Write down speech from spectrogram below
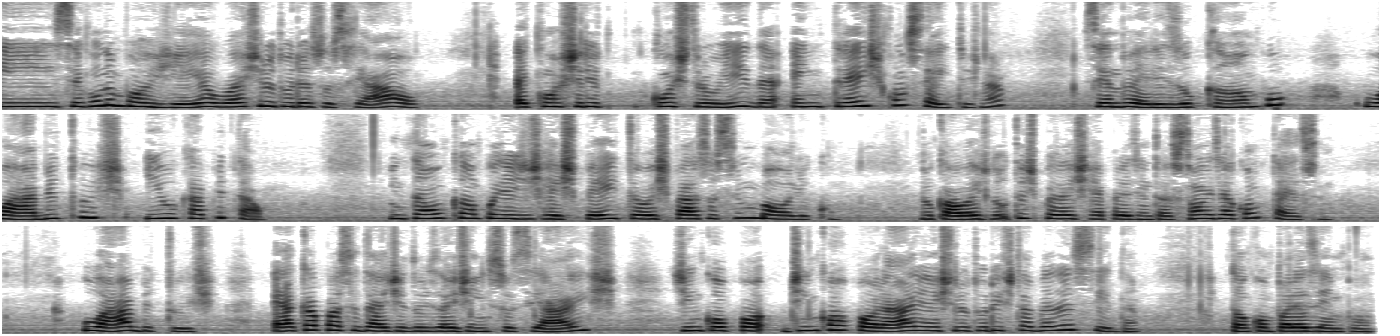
E, segundo Bourdieu, a estrutura social é construída em três conceitos, né? Sendo eles o campo, o hábitos e o capital. Então, o campo lhe diz respeito ao espaço simbólico, no qual as lutas pelas representações acontecem. O hábitos é a capacidade dos agentes sociais de, incorpor de incorporarem a estrutura estabelecida. Então, como por exemplo,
